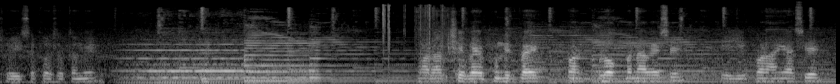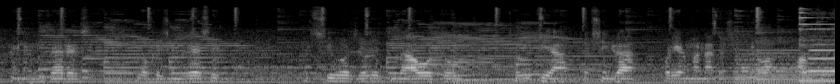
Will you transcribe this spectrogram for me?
જોઈ શકો છો તમે। મારા અક્ષયભાઈ પુનિતભાઈ પણ બ્લોગ બનાવે છે, એ પણ અહીંયા છે અને જ્યારે લોકેશન રહે છે. શિવો જોડે તમે આવો તો જરૂરથી આ તરસિંગરા ખોડિયારમાંના દર્શન કરવા આવજો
